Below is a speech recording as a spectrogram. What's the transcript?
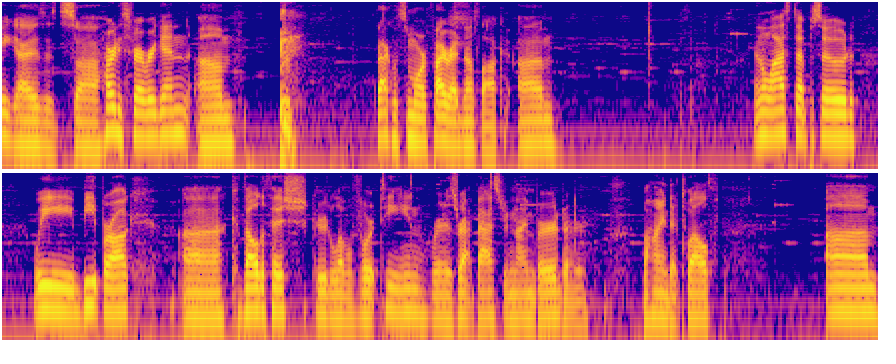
Hey guys, it's uh, Hardy's Forever again. Um, back with some more Fire Red Nuzlocke. Um, in the last episode, we beat Brock. Uh, Caveldafish grew to level 14, whereas Rat Bastard and Nine Bird are behind at 12. Um,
